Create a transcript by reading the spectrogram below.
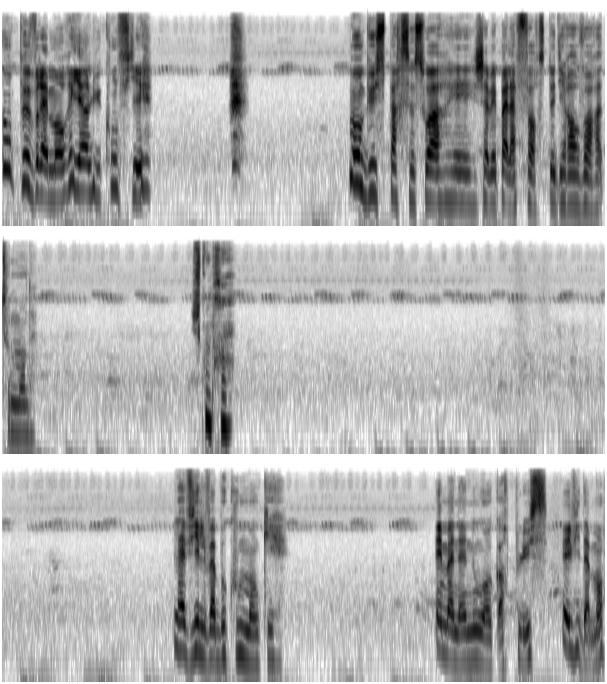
On peut vraiment rien lui confier. Mon bus part ce soir et j'avais pas la force de dire au revoir à tout le monde. Je comprends. La ville va beaucoup me manquer. Et ma nanou encore plus, évidemment.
